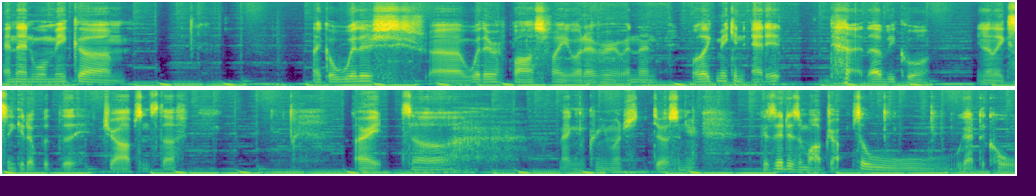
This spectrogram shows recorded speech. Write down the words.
and then we'll make um like a wither uh, wither boss fight whatever and then we'll like make an edit. That'd be cool. You know like sync it up with the drops and stuff. Alright so magma cream I'll just throw this in here because it is a mob drop so we got the coal.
